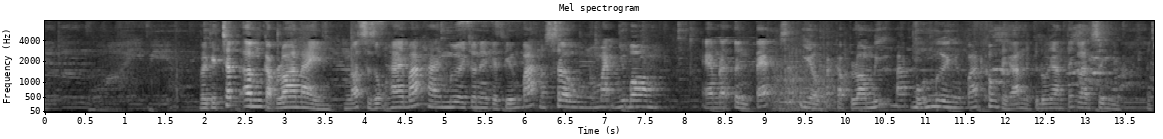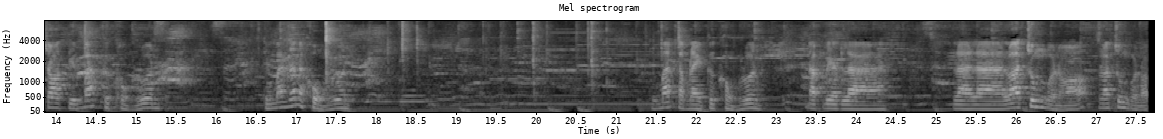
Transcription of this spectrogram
Về cái chất âm cặp loa này, nó sử dụng hai bát 20 cho nên cái tiếng bát nó sâu, nó mạnh như bom. Em đã từng test rất nhiều các cặp loa Mỹ bát 40 nhưng bát không thể ăn được cái đôi Antec Lansing này. Nó cho tiếng bát cực khủng luôn. Tiếng bát rất là khủng luôn. Tiếng bát cặp này cực khủng luôn. Đặc biệt là là là loa chung của nó loa chung của nó.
